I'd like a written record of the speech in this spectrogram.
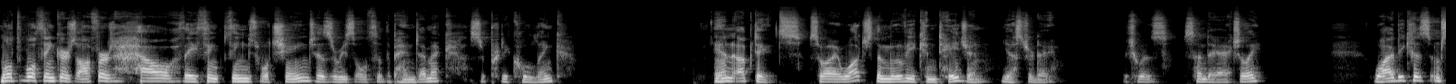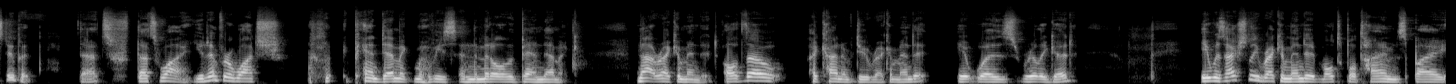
Multiple thinkers offered how they think things will change as a result of the pandemic. It's a pretty cool link. And updates. So I watched the movie Contagion yesterday, which was Sunday actually. Why? Because I'm stupid. That's that's why. You never watch pandemic movies in the middle of a pandemic. Not recommended. Although I kind of do recommend it. It was really good. It was actually recommended multiple times by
